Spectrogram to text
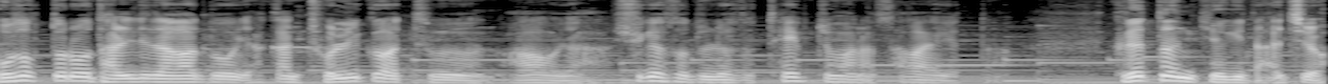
고속도로 달리다가도 약간 졸릴 것 같으면 아우 야 휴게소 들려서 테이프 좀 하나 사가야겠다. 그랬던 기억이 나죠.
